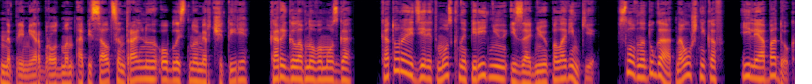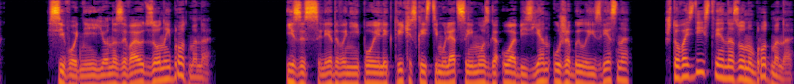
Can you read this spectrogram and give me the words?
Например, Бродман описал центральную область номер 4 коры головного мозга, которая делит мозг на переднюю и заднюю половинки, словно дуга от наушников или ободок. Сегодня ее называют зоной Бродмана. Из исследований по электрической стимуляции мозга у обезьян уже было известно, что воздействие на зону Бродмана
